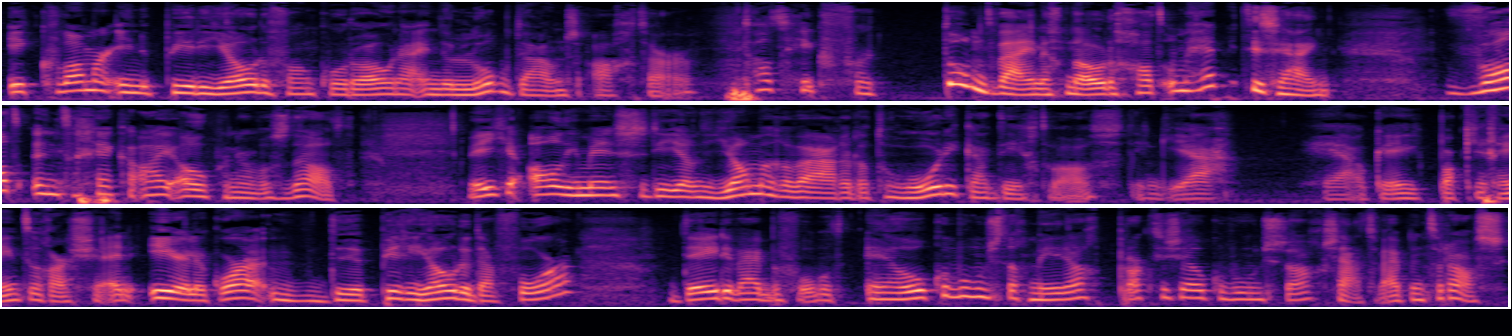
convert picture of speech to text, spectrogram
Ik kwam er in de periode van corona en de lockdowns achter dat ik verdomd weinig nodig had om happy te zijn. Wat een te gekke eye-opener was dat. Weet je, al die mensen die aan het jammeren waren dat de horeca dicht was, denk ja, ja oké, pak je geen terrasje. En eerlijk hoor, de periode daarvoor deden wij bijvoorbeeld elke woensdagmiddag, praktisch elke woensdag, zaten wij op een terras.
